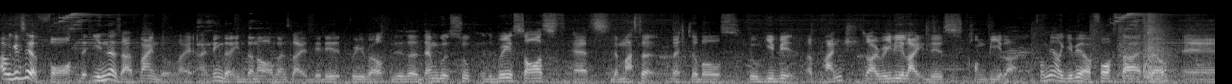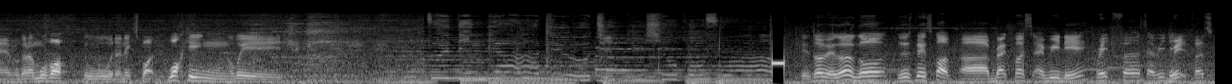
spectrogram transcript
I would give it a four. The innards are fine though. Like I think the internal organs like they did it pretty well. This is a damn good soup. The braised sauce has the mustard vegetables to give it a punch. So I really like this combi lah. For me, I'll give it a 4 star as well. And we're gonna move off to the next spot. Walking away. Okay, so we're gonna go to this place called uh, Breakfast Every Day. Breakfast every day. Breakfast.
